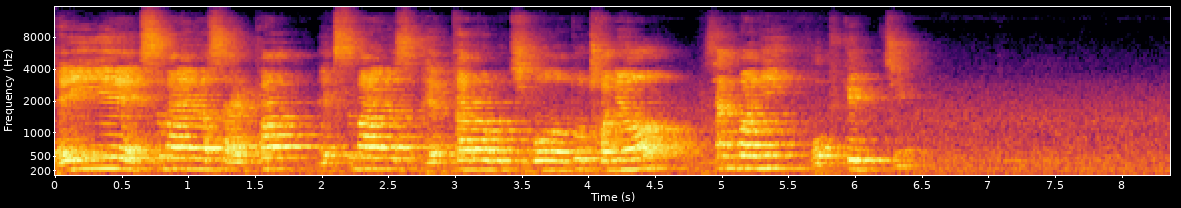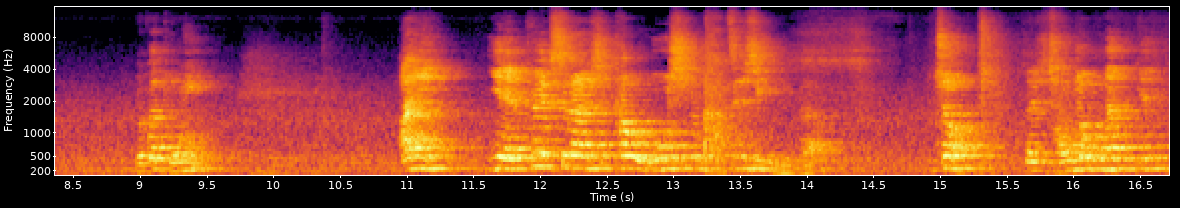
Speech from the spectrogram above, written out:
a의 x 마이너스 알파, x 마이너스 베타라고 집어넣어도 전혀 상관이 없겠지? 여기가 동의? 아니 이 fx라는 식하고 요 식은 같은 식입니까? 그쵸? 자 이제 정정분 해볼게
